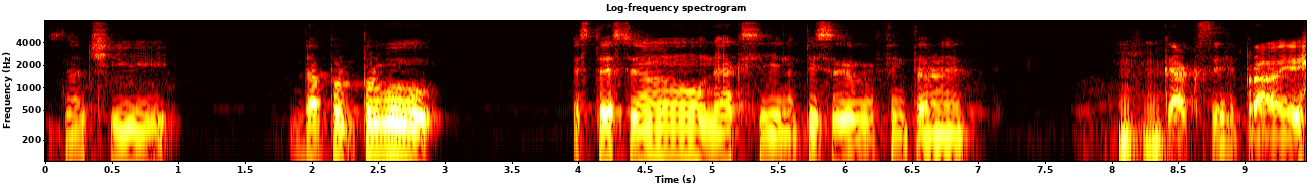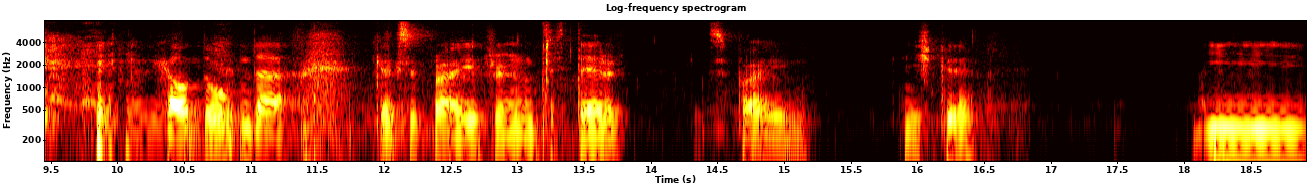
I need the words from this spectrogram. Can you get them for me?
значи, да, пър- първо, естествено, някакси написах в интернет mm-hmm. как се прави. How to? да, как се прави, примерно, тефтер, как се прави книжка. И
